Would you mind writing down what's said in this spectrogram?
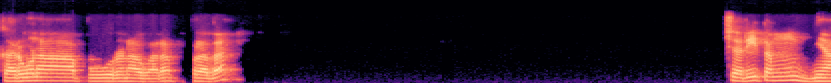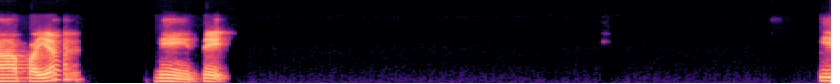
ಕರುಣಾಪೂರ್ಣ ವರಪ್ರದ ಚರಿತಂ ಜ್ಞಾಪಯ ಮೇತೆ ಈ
